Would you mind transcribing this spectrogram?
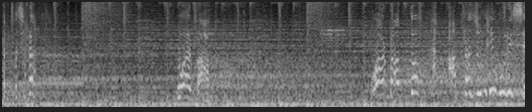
আর তাছাড়া ওর বাপ ওর বাপ তো আপনার জন্যই করেছে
